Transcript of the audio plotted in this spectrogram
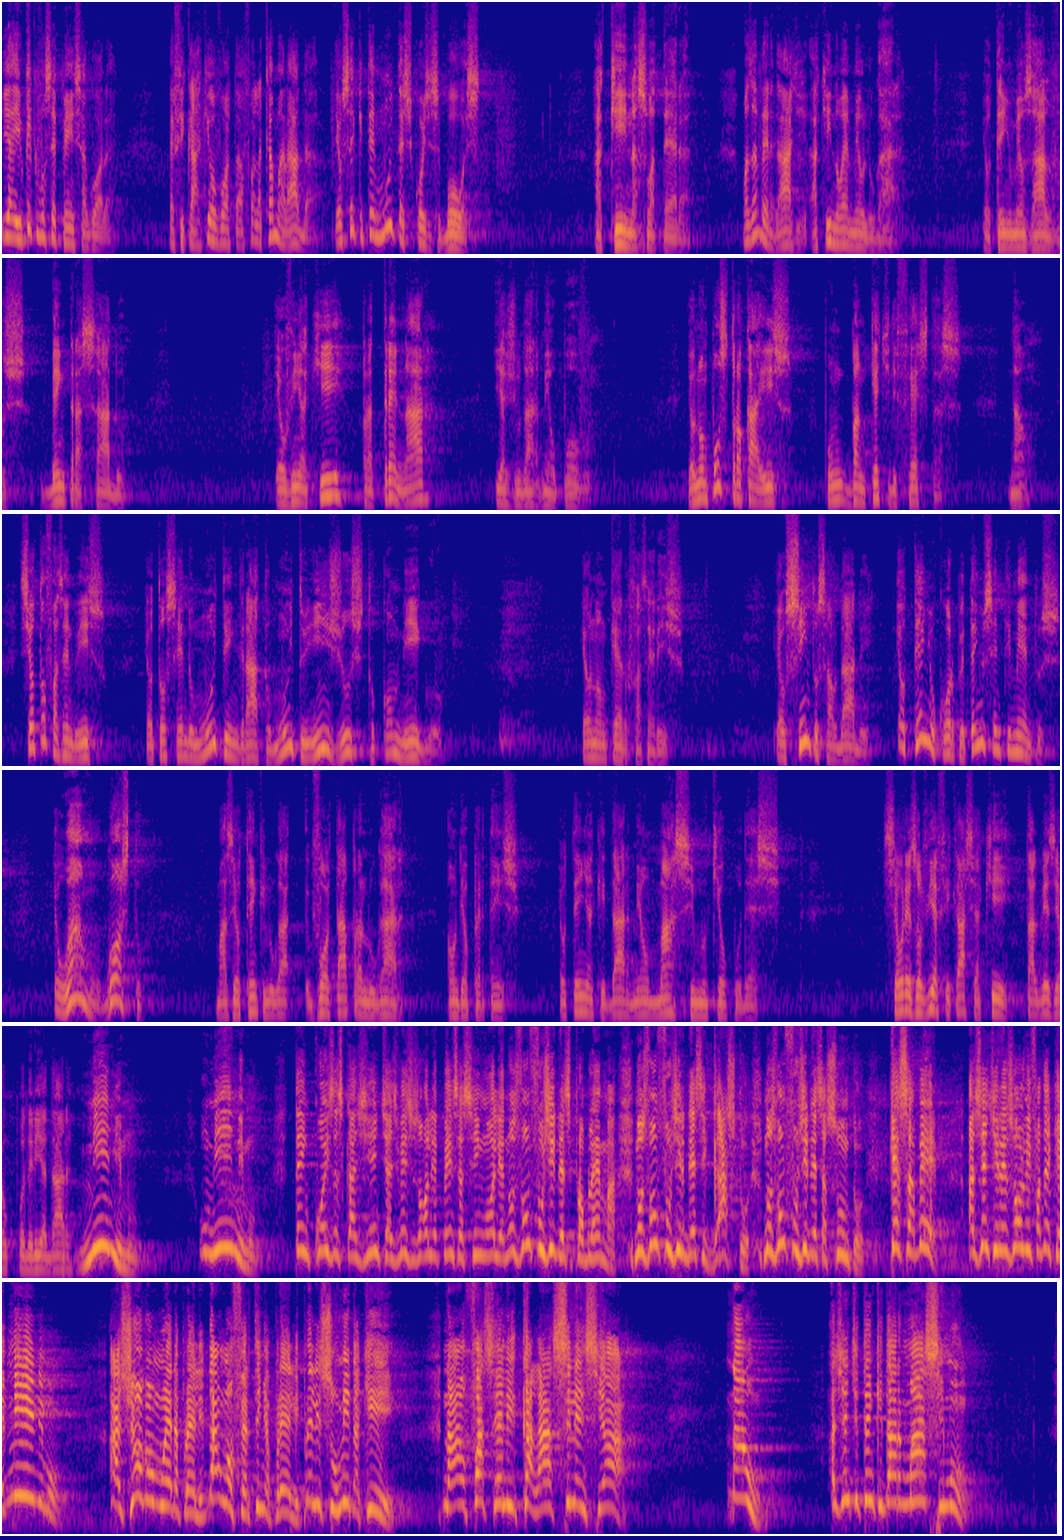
E aí, o que, que você pensa agora? É ficar aqui ou voltar? Fala, camarada, eu sei que tem muitas coisas boas aqui na sua terra, mas a verdade, aqui não é meu lugar. Eu tenho meus alvos bem traçados. Eu vim aqui para treinar e ajudar meu povo. Eu não posso trocar isso por um banquete de festas. Não. Se eu estou fazendo isso, eu estou sendo muito ingrato, muito injusto comigo. Eu não quero fazer isso. Eu sinto saudade. Eu tenho corpo, eu tenho sentimentos. Eu amo, gosto. Mas eu tenho que lugar, voltar para o lugar onde eu pertenço. Eu tenho que dar meu máximo que eu pudesse. Se eu resolvia ficasse aqui, talvez eu poderia dar mínimo, o mínimo tem coisas que a gente às vezes olha e pensa assim: olha, nós vamos fugir desse problema, nós vamos fugir desse gasto, nós vamos fugir desse assunto. Quer saber? A gente resolve fazer o quê? Mínimo. Ah, joga uma moeda para ele, dá uma ofertinha para ele, para ele sumir daqui. Não, faça ele calar, silenciar. Não. A gente tem que dar máximo.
